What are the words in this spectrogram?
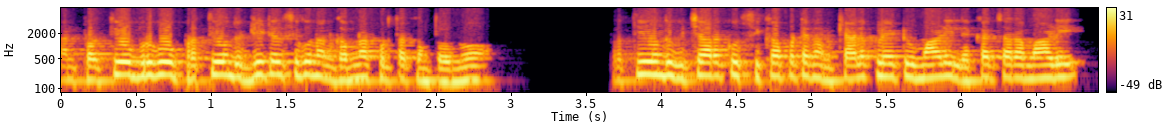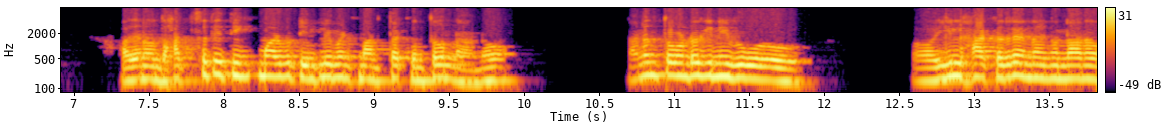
ನಾನು ಪ್ರತಿಯೊಬ್ಬರಿಗೂ ಪ್ರತಿಯೊಂದು ಡೀಟೇಲ್ಸಿಗೂ ನಾನು ಗಮನ ಕೊಡ್ತಕ್ಕಂಥವ್ನು. ಪ್ರತಿಯೊಂದು ವಿಚಾರಕ್ಕೂ ಸಿಕ್ಕಾಪಟ್ಟೆ ನಾನು ಕ್ಯಾಲ್ಕುಲೇಟಿವ್ ಮಾಡಿ, ಲೆಕ್ಕಾಚಾರ ಮಾಡಿ, ಅದನ್ನ ಒಂದು ಹತ್ತು ಸತಿ ಥಿಂಕ್ ಮಾಡ್ಬಿಟ್ಟು ಇಂಪ್ಲಿಮೆಂಟ್ ಮಾಡ್ತಕ್ಕಂಥವ್ನು ನಾನು. ನನ್ನನ್ನು ತೊಗೊಂಡೋಗಿ ನೀವು ಇಲ್ಲಿ ಹಾಕಿದ್ರೆ ನಾನು ನಾನು,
